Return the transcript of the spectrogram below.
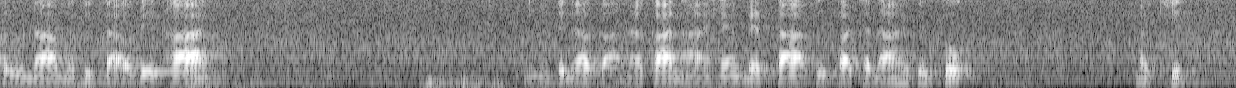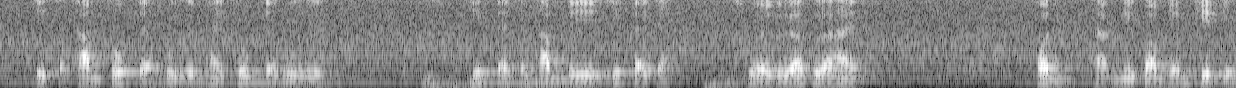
กรุณามุทิตาเบคานนี่มัน เป็นอาการอาการหาแห่งเมตตาคือปรารถนาให้เป็นสุข ไม่คิดที่จะทำทุกข์แก่ผู้อื่นให้ทุกข์แก่ผู้อื่น คิดแต่จะทำดี คิดแต่จะช่วยเหลือเพื่อให้คนถ้ามีความเห็นผิดอยู่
